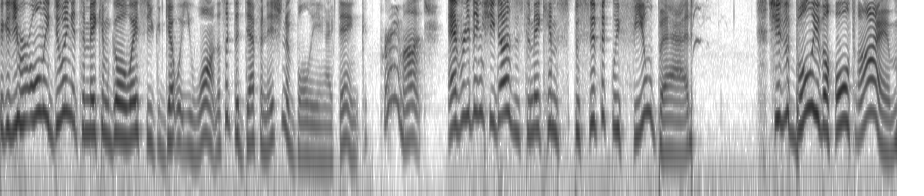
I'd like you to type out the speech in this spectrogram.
Because you were only doing it to make him go away so you could get what you want. That's like the definition of bullying, I think. Pretty much. Everything she does is to make him specifically feel bad. She's a bully the whole time.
